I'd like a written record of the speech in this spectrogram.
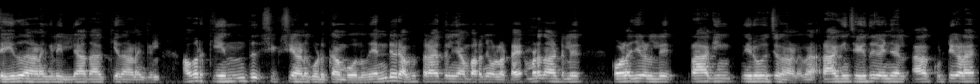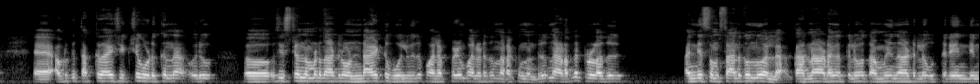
ചെയ്തതാണെങ്കിൽ ഇല്ലാതാക്കിയതാണെങ്കിൽ അവർക്ക് എന്ത് ശിക്ഷയാണ് കൊടുക്കാൻ പോകുന്നത്? എന്റെ ഒരു അഭിപ്രായത്തിൽ ഞാൻ പറഞ്ഞുകൊള്ളട്ടെ നമ്മുടെ നാട്ടിൽ കോളേജുകളിൽ റാഗിങ് നിരോധിച്ചതാണ് റാഗിങ് ചെയ്തു കഴിഞ്ഞാൽ ആ കുട്ടികളെ അവർക്ക് തക്കതായ ശിക്ഷ കൊടുക്കുന്ന ഒരു സിസ്റ്റം നമ്മുടെ നാട്ടിൽ ഉണ്ടായിട്ട് പോലും ഇത് പലപ്പോഴും പലയിടത്തും നടക്കുന്നുണ്ട്. ഇത് നടന്നിട്ടുള്ളത് അന്യ സംസ്ഥാനത്തൊന്നുമല്ല കർണാടകത്തിലോ തമിഴ്നാട്ടിലോ ഉത്തരേന്ത്യൻ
